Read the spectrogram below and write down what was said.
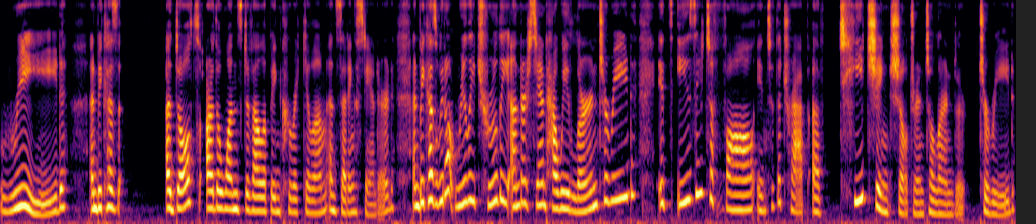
read, and because adults are the ones developing curriculum and setting standard, and because we don't really truly understand how we learn to read, it's easy to fall into the trap of teaching children to learn to, read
